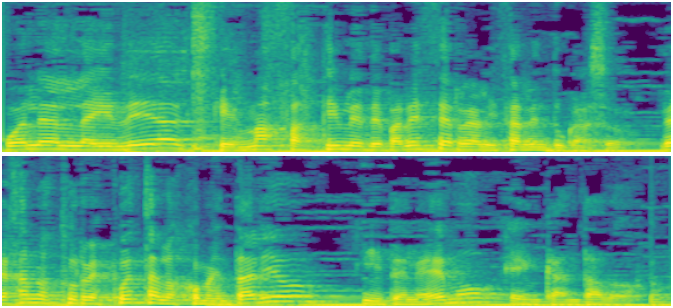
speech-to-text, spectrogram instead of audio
¿Cuál es la idea que más factible te parece realizar en tu caso? Déjanos tu respuesta en los comentarios y te leemos encantado.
